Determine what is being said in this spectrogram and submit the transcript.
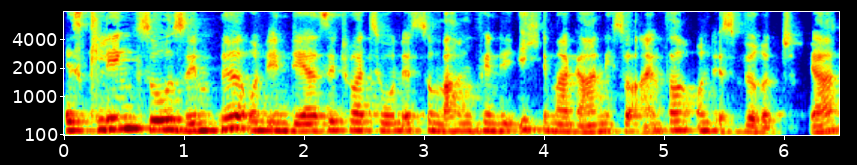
Es klingt so simpel und in der Situation es zu machen, finde ich immer gar nicht so einfach und es wird. Ja,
